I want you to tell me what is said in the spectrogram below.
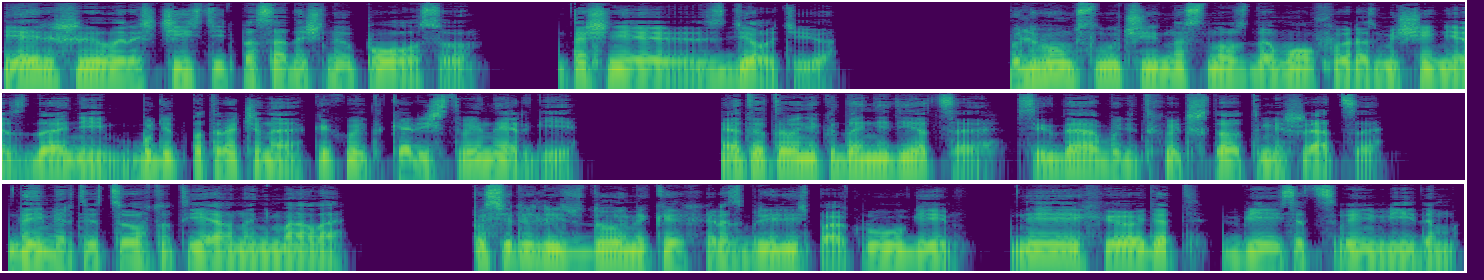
я решил расчистить посадочную полосу. Точнее, сделать ее. В любом случае, на снос домов и размещение зданий будет потрачено какое-то количество энергии. От этого никуда не деться, всегда будет хоть что-то мешаться. Да и мертвецов тут явно немало. Поселились в домиках, разбрелись по округе и ходят, бесят своим видом.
